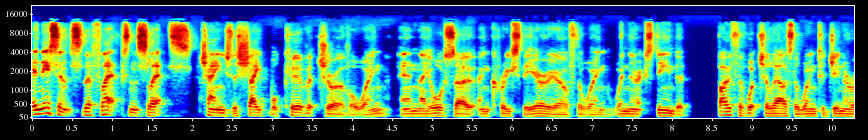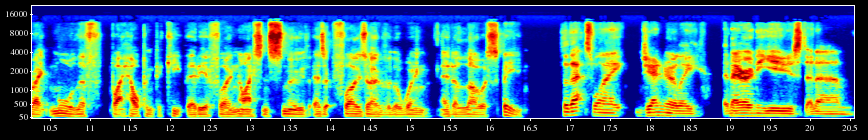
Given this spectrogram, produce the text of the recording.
In essence, the flaps and slats change the shape or curvature of a wing, and they also increase the area of the wing when they're extended both of which allows the wing to generate more lift by helping to keep that airflow nice and smooth as it flows over the wing at a lower speed. So that's why generally they're only used at um,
